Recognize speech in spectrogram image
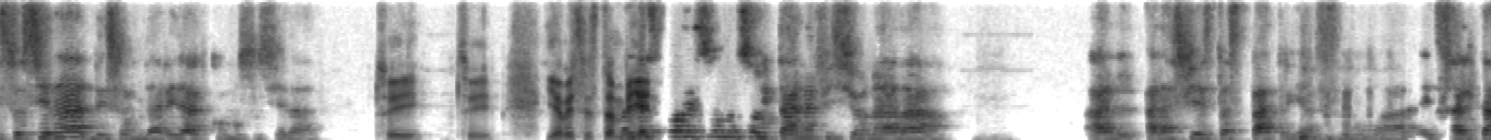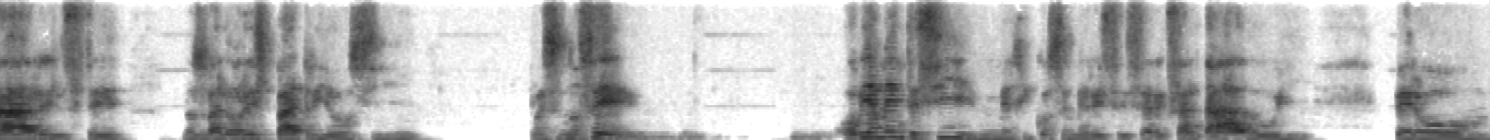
sociedad, de solidaridad como sociedad. Sí, sí. Y a veces también... por eso no soy tan aficionada a las fiestas patrias, ¿no? a exaltar este, los valores patrios y, pues no sé, obviamente sí, México se merece ser exaltado, y, pero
